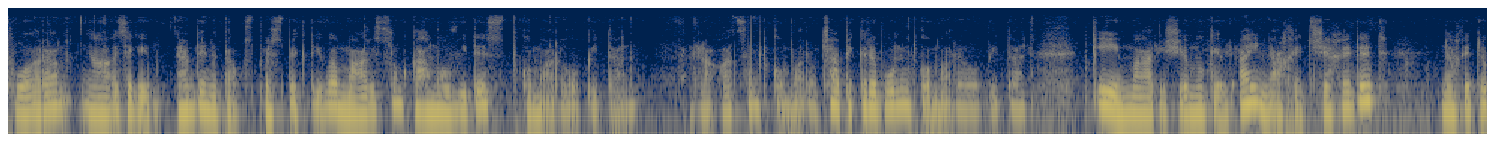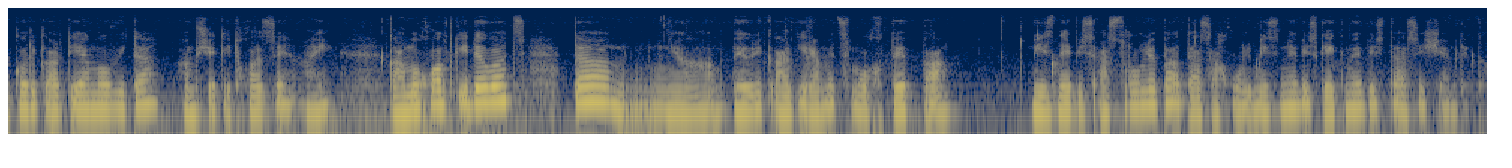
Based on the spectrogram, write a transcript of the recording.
თუ არა, ესე იგი, რამდენად აქვს პერსპექტივა მარის რომ გამოვიდეს მდგომარეობიდან? რაღაცა მდგომარეო, ჩაფიქრებული მდგომარეობიდან. კი, მარი შემოგევლი. აი ნახეთ, შეხედეთ, ნახეთ როგორი კარტი ამოვიდა ამ შეკითხვაზე, აი გამოხვალთ კიდევაც და ბევრი კარგი რამეც მოხდება. მიზნების ასრულება, დასახული მიზნების, გეგმების და ასე შემდეგ.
